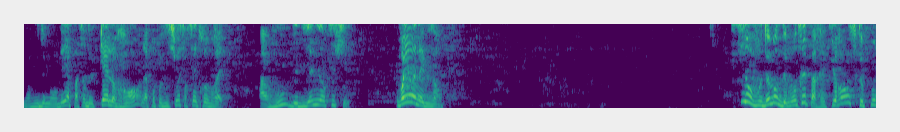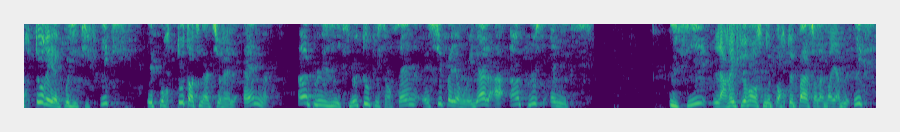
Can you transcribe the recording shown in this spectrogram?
On va vous demander à partir de quel rang la proposition est censée être vraie. À vous de bien identifier. Voyons un exemple. Si on vous demande de montrer par récurrence que pour tout réel positif x et pour tout antinaturel n, 1 plus x le tout puissance n est supérieur ou égal à 1 plus nx. Ici, la récurrence ne porte pas sur la variable x,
